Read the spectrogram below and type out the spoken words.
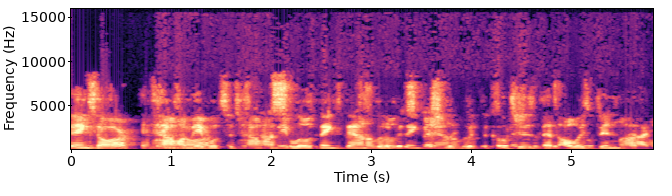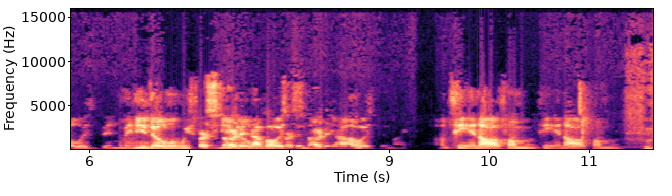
things are, and how I'm able to just how slow things down a little bit, especially with the coaches. That's always been my. Always been. I mean, you know, when we first started, I've always been like, I've always been I'm teeing off. I'm teeing off. I'm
